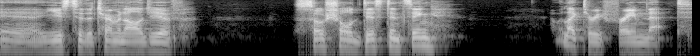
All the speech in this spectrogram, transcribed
uh, used to the terminology of social distancing. I would like to reframe that.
